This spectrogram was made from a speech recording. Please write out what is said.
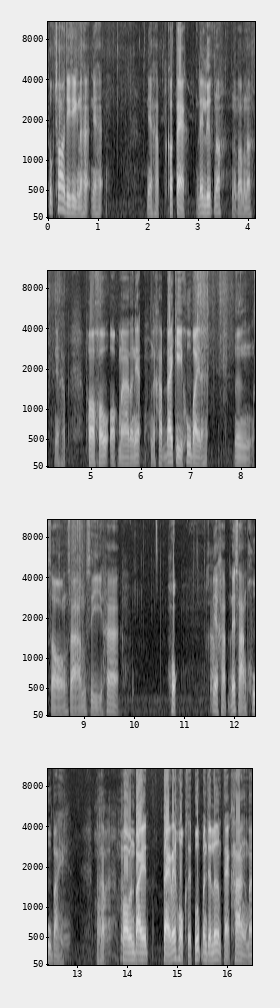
ทุกช่อจริงๆนะฮะ เนี่ยฮะ เนี่ยครับเขาแตกได้ลึกเนาะน้องกล้องเนาะ เนี่ยครับ พอเขาออกมาตรงเนี้ยนะครับ ได้กี่คู่ใบนะฮะหนึ่งสองสามสี่ห้าหกครับเนี่ยครับ ได้สามคู่ใบโอ้นะครับพอแล้วพอมันใบแตกได้หกเสร็จปุ๊บ มันจะเริ่มแตกข้างมา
